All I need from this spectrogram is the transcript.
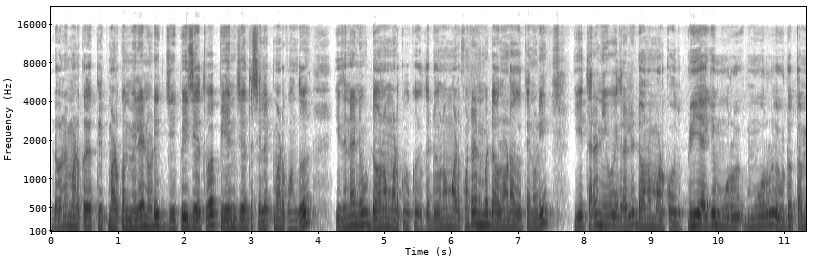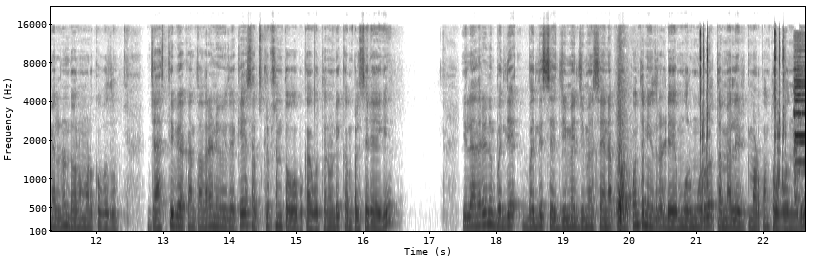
ಡೌನ್ಲೋಡ್ ಮಾಡ್ಕೊಳ್ಳಿ ಕ್ಲಿಕ್ ಮಾಡ್ಕೊಂಡ್ಮೇಲೆ ನೋಡಿ ಜಿ ಪಿ ಜಿ ಅಥವಾ ಪಿ ಎನ್ ಜಿ ಅಂತ ಸೆಲೆಕ್ಟ್ ಮಾಡ್ಕೊಂಡು ಇದನ್ನು ನೀವು ಡೌನ್ಲೋಡ್ ಮಾಡ್ಕೋಬೇಕಾಗುತ್ತೆ. ಡೌನ್ಲೋಡ್ ಮಾಡ್ಕೊಂಡ್ರೆ ನಿಮಗೆ ಡೌನ್ಲೋಡ್ ಆಗುತ್ತೆ ನೋಡಿ. ಈ ಥರ ನೀವು ಇದರಲ್ಲಿ ಡೌನ್ಲೋಡ್ ಮಾಡ್ಕೋಬೋದು. ಫ್ರೀಯಾಗಿ ಮೂರು ಮೂರು ಯೂಟ್ಯೂಬ್ ತಮ್ಮೆಲ್ಲೂ ಡೌನ್ಲೋಡ್ ಮಾಡ್ಕೋಬೋದು. ಜಾಸ್ತಿ ಬೇಕಂತಂದರೆ ನೀವು ಇದಕ್ಕೆ ಸಬ್ಸ್ಕ್ರಿಪ್ಷನ್ ತೊಗೋಬೇಕಾಗುತ್ತೆ ನೋಡಿ ಕಂಪಲ್ಸರಿಯಾಗಿ ಇಲ್ಲಾಂದರೆ ನೀವು ಬದಲಿ ಬದಲಿ ಸೈ ಜಿಮೇಲ್ ಜಿಮೇಲ್ ಸೈನ್ ಅಪ್ ಮಾಡ್ಕೊತ ನೀವು ಇದರಲ್ಲಿ ಡೇ ಮೂರು ಮೂರು ತಮ್ಮೇಲೆ ಎಡಿಟ್ ಮಾಡ್ಕೊಂಡು ಹೋಗ್ಬೋದು ನೋಡಿ.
